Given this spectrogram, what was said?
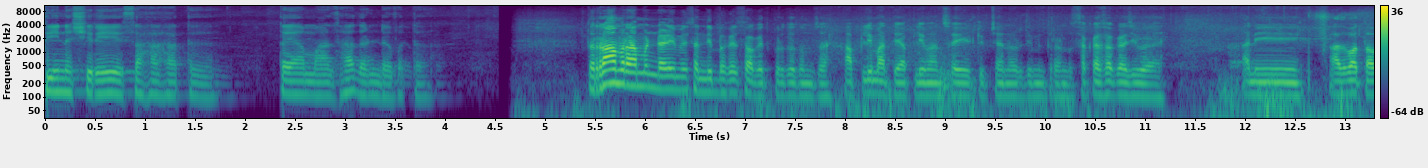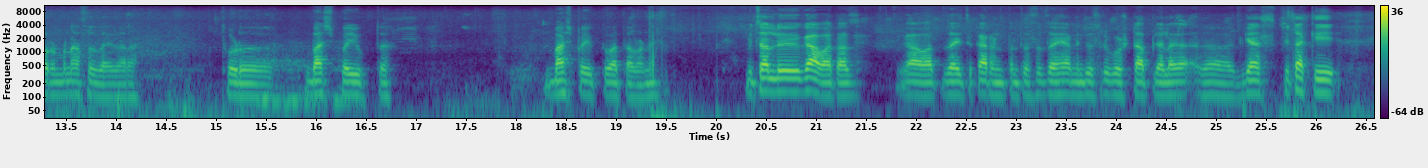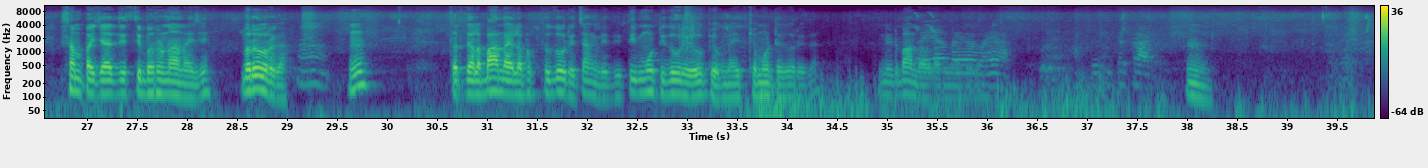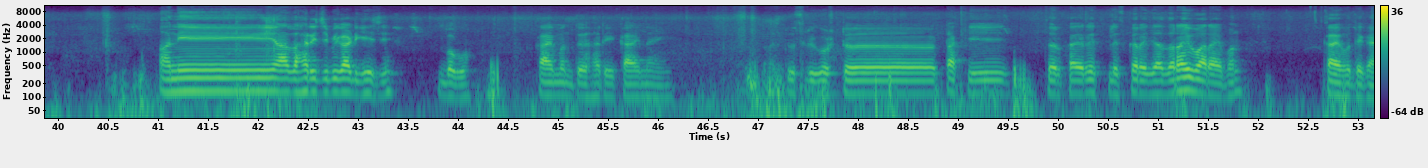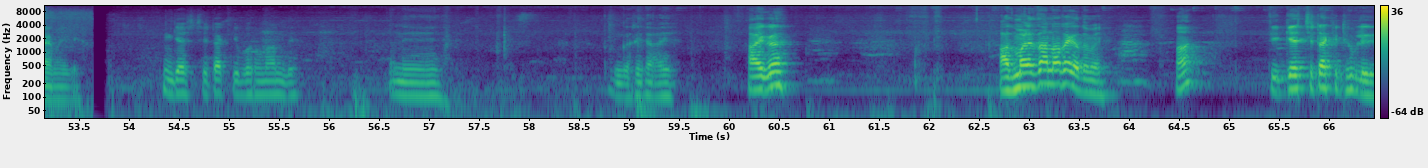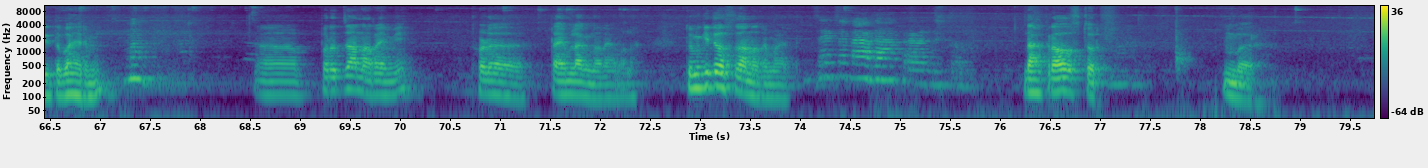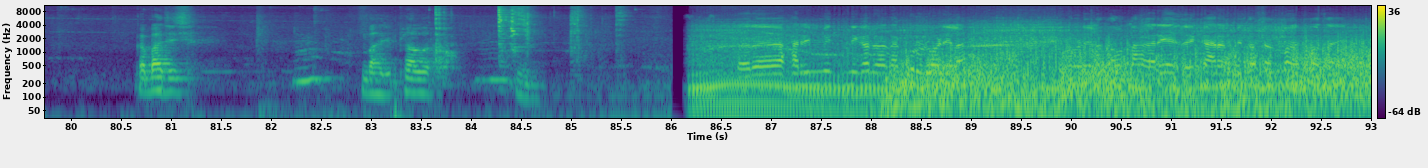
तीन शिरे सहा हात तया माझा दंडवत. तर राम राम मंडळी मी संदीप भगत स्वागत करतो तुमचं. आपली माती आपली माणसं यूट्यूब चॅनलवरती मित्रांनो. सकाळ सकाळची वेळ आहे. आणि आज वातावरण पण असंच आहे जरा. थोडं बाष्पयुक्त बाष्पयुक्त वातावरण आहे. मी चाललोय गावात आज. गावात जायचं कारण पण तसंच आहे. आणि दुसरी गोष्ट आपल्याला गॅसची टाकी संपायच्या आधीच ती भरून आणायची. बरोबर का? हं? तर त्याला बांधायला फक्त दोरी चांगली ती. ती मोठी दोरी उपयोग नाही इतक्या मोठ्या दोरीचा. नीट बांधावं लागणार. आणि आज हरीची बी गाठ घ्यायची. बघू. काय म्हणतोय हरी काय नाही. दुसरी गोष्ट टाकी तर काय रिप्लेस करायची. आज रविवार आहे पण. काय होते काय माहिती. गॅसची टाकी भरून आणली. आणि घरी आहे. आहे ग. आज मळ्यात जाणार आहे का तुम्ही? हां. ती गॅसची टाकी ठेवली तिथं बाहेर मी. अं, परत जाणार आहे मी. थोडं टाईम लागणार आहे मला तुम्ही किती वाजता जाणार आहे मळ्यात? दहा अकरा वाजता बर. का भाजीची? भाजी फ्लावर तर हरीण मी निघालो आता कुरुडवाडीला. कुरुडवाडीला जाऊन यायचं आहे कारण ते तसंच महत्वाचं आहे.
